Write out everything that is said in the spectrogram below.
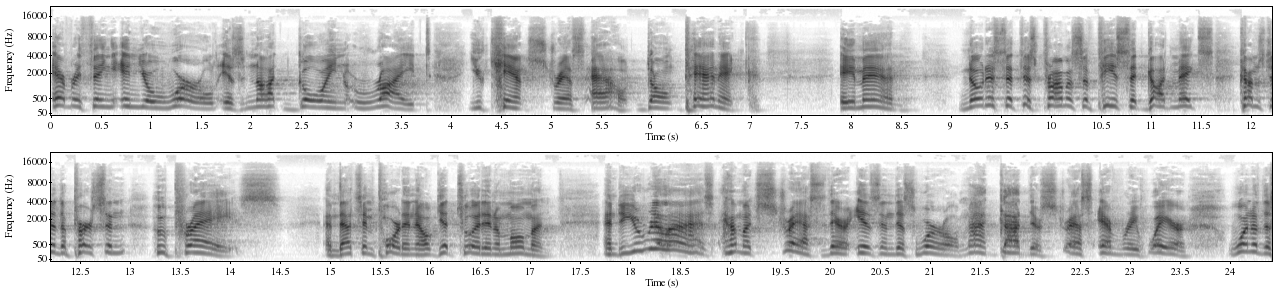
everything in your world is not going right, you can't stress out. Don't panic. Amen. Notice that this promise of peace that God makes comes to the person who prays. And that's important. I'll get to it in a moment. And do you realize how much stress there is in this world? My God, there's stress everywhere. One of the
